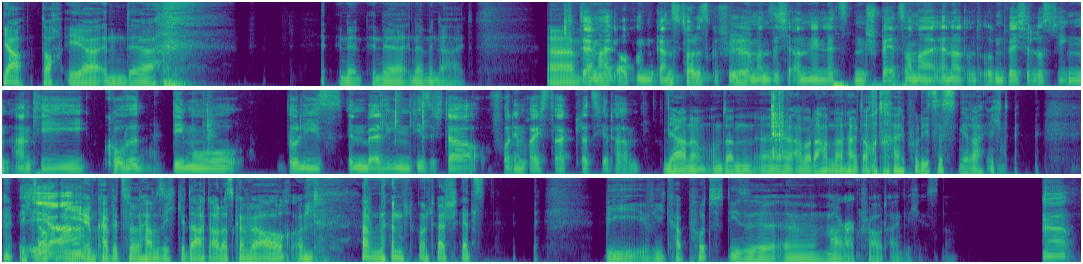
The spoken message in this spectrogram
ja, doch eher in der in, den, in der in der Minderheit. Ähm, Gibt einem halt auch ein ganz tolles Gefühl, wenn man sich an den letzten Spätsommer erinnert und irgendwelche lustigen Anti-Covid-Demo-Dullis in Berlin, die sich da vor dem Reichstag platziert haben. Ja, ne? Und dann, äh, aber da haben dann halt auch drei Polizisten gereicht. Ich glaube, Ja. die im Kapitol haben sich gedacht, oh, das können wir auch und haben dann unterschätzt, wie, wie kaputt diese äh, Mager-Crowd eigentlich ist. Ne? Ja.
